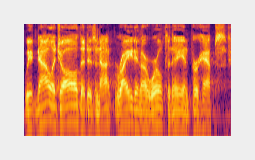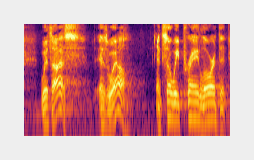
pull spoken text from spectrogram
We acknowledge all that is not right in our world today and perhaps with us as well. And so we pray, Lord, that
